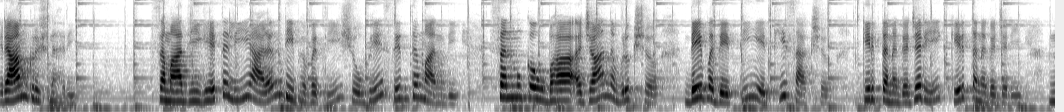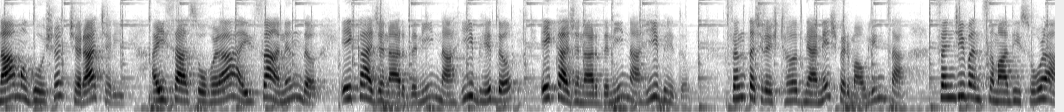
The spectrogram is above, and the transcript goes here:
रामकृष्ण हरी. समाधी घेतली आळंदी भवती शोभे सिद्ध मांदी सन्मुख उभा अजान वृक्ष देव देती येथी साक्ष. कीर्तन गजरी कीर्तन गजरी नामघोष चराचरी. ऐसा सोहळा ऐसा आनंद एका जनार्दनी नाही भेद एका जनार्दनी नाही भेद. संतश्रेष्ठ ज्ञानेश्वर माऊलींचा संजीवन समाधी सोहळा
